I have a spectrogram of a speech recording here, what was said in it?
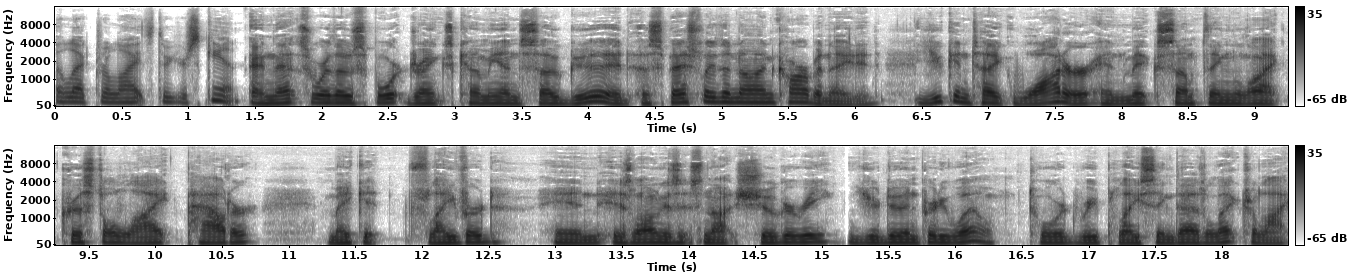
electrolytes through your skin. And that's where those sport drinks come in so good, especially the non carbonated. You can take water and mix something like crystal light powder, make it flavored, and as long as it's not sugary, you're doing pretty well toward replacing that electrolyte.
